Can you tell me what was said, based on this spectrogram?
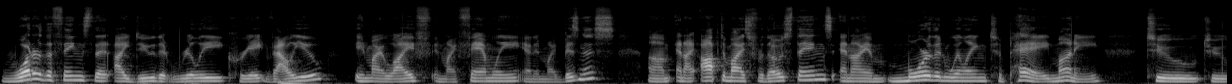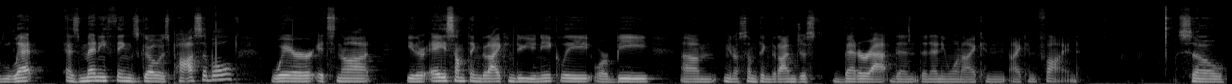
what are the things that I do that really create value in my life, in my family, and in my business. Um, and I optimize for those things, and I am more than willing to pay money to to let as many things go as possible where it's not either a something that I can do uniquely or b um, you know something that I'm just better at than than anyone I can I can find. So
